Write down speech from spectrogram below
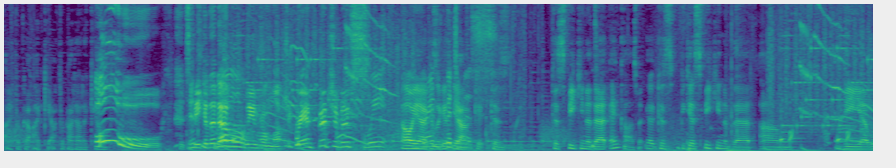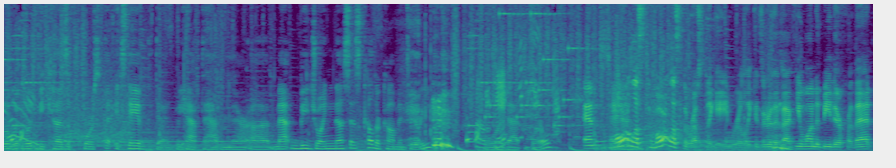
I forgot. I, can't, I forgot how to count. Ooh! Speak of the devil, we will launch a grand bitumous. We. Oh yeah, because I get yeah, because because speaking of that and cosmic, because because speaking of that, um, the uh, we, we, we- because of course it's Day of the Dead, we have to have him there. Uh, Matt will be joining us as color commentary for Okay. that world. And more or less, more or less the rest of the game, really, considering the fact he wanted to be there for that.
